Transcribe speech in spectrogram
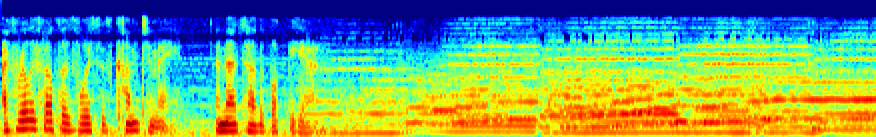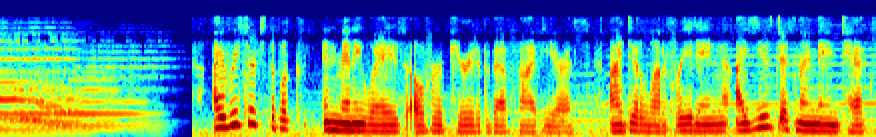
I've really felt those voices come to me. And that's how the book began. I researched the book in many ways over a period of about five years. I did a lot of reading. I used as my main text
